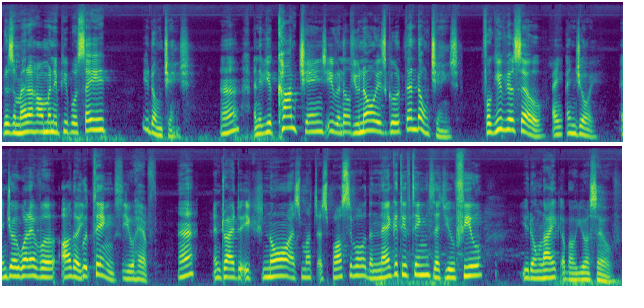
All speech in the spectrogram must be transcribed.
doesn't matter how many people say it, you don't change. Huh? And if you can't change, even though you know it's good, then don't change. Forgive yourself and enjoy. Enjoy whatever other good things you have. Huh? And try to ignore as much as possible the negative things that you feel you don't like about yourself.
